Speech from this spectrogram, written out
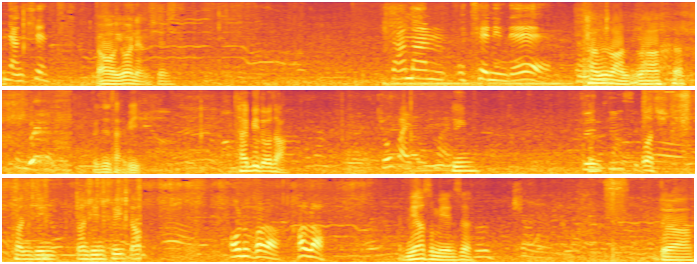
两千。哦，一万两千。三万五千인 데。 太软了。不是台币。台币多少？九百多块。Watch, 23, 23, 你要什么颜色？对啊，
